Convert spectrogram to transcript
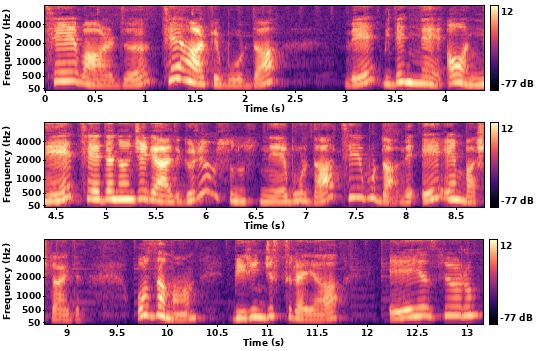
T vardı. T harfi burada. Ve bir de N. Aa, N T'den önce geldi. Görüyor musunuz? N burada, T burada ve E en baştaydı. O zaman birinci sıraya E yazıyorum.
